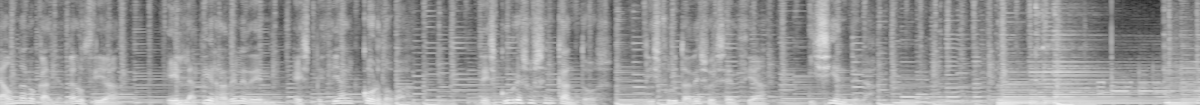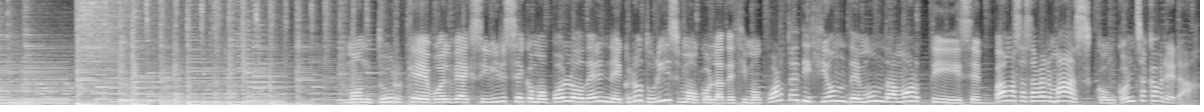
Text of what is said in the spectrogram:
la onda local de Andalucía, en la Tierra del Edén, especial Córdoba. Descubre sus encantos, disfruta de su esencia y siéntela. Monturque vuelve a exhibirse como polo del necroturismo con la decimocuarta edición de Munda Mortis. Vamos a saber más con Concha Cabrera.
